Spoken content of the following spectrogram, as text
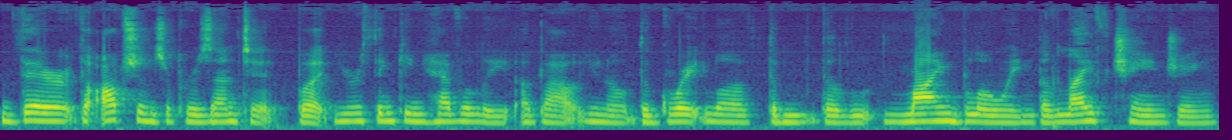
there the options are presented but you're thinking heavily about you know the great love the, the mind-blowing the life-changing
